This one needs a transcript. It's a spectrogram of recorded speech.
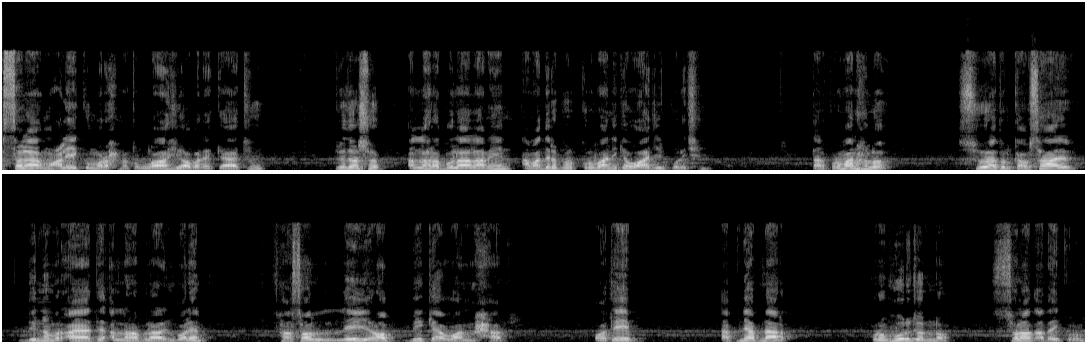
আসসালামু আলাইকুম রহমতুল্লাহি আবরকাত প্রিয় দর্শক, আল্লাহ রাবুল আলমিন আমাদের ওপর কোরবানিকে ওয়াজিব করেছেন। তার প্রমাণ হলো সুরাতুল কাউসার দুই নম্বর আয়াতে আল্লাহ রাবুল আলমিন বলেন ফাসল লি রব্বিকা ওয়ানহার। অতএব আপনি আপনার প্রভুর জন্য সলাৎ আদায় করুন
